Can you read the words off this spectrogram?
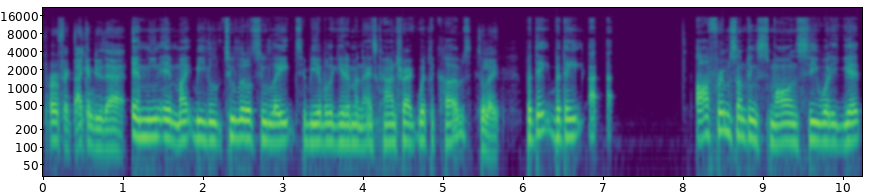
Perfect. I can do that. I mean, it might be too little, too late to be able to get him a nice contract with the Cubs. Too late. But they, but they I, I- offer him something small and see what he gets.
